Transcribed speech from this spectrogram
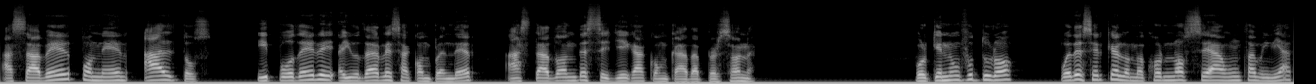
a saber poner altos y poder eh, ayudarles a comprender hasta dónde se llega con cada persona. Porque en un futuro puede ser que a lo mejor no sea un familiar,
